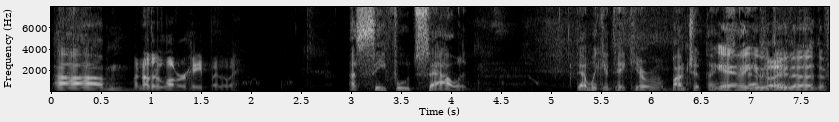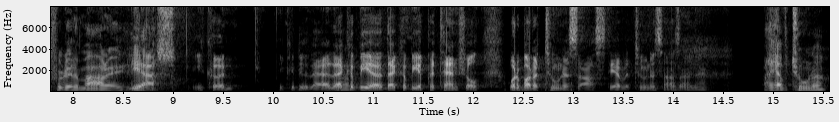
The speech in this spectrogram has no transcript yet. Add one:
Um, Another love or hate, by the way. a seafood salad. Then we can take care of a bunch of things. Yeah, like you would Could. do the the fruit of the mare. Yes. You could. You could do that. That could be a that could be a potential. What about a tuna sauce? Do you have a tuna sauce on there? I have tuna.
